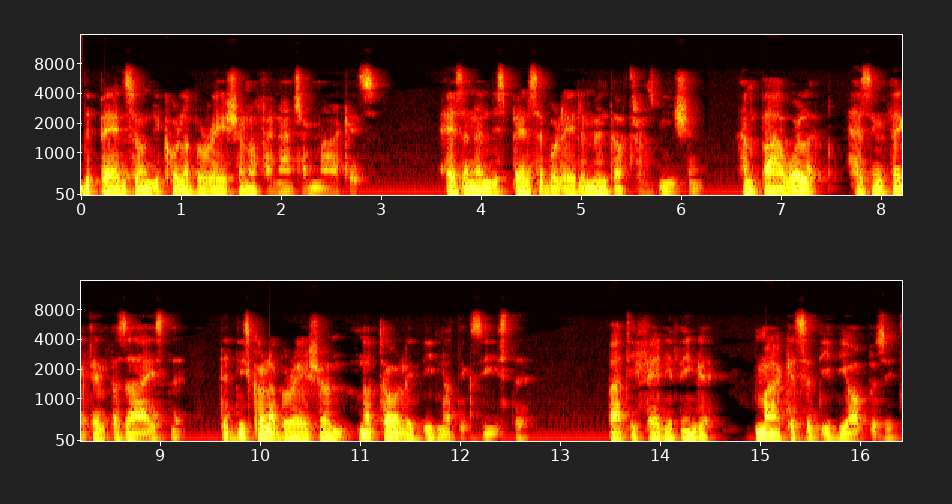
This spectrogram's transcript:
depends on the collaboration of financial markets as an indispensable element of transmission, and Powell has in fact emphasized that this collaboration not only did not exist, but if anything, markets did the opposite.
